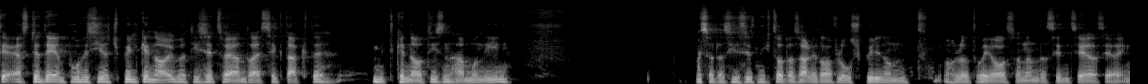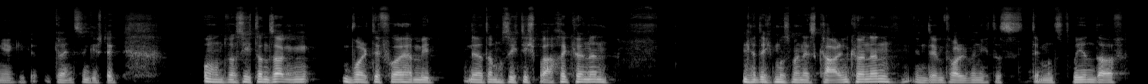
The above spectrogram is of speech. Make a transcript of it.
der Erste, der improvisiert, spielt genau über diese 32 Takte mit genau diesen Harmonien. Also das ist jetzt nicht so, dass alle drauf losspielen und Holla Trio, sondern da sind sehr, sehr enge Grenzen gesteckt. Und was ich dann sagen wollte vorher mit, ja, da muss ich die Sprache können, ja, ich muss meine Skalen können, in dem Fall, wenn ich das demonstrieren darf.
